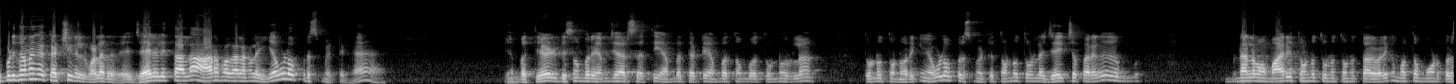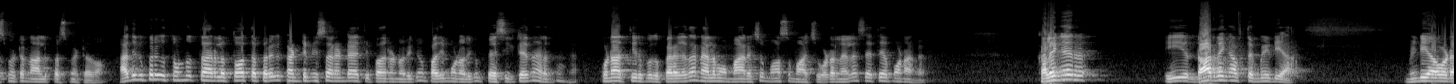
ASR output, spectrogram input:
இப்படி தானங்க கட்சிகள் வளருது. ஜெயலலிதாலாம் ஆரம்ப காலங்களில் எவ்வளோ ப்ரெஸ் மீட்டுங்க எண்பத்தேழு டிசம்பர் எம்ஜிஆர் சத்தி எண்பத்தெட்டு எண்பத்தொம்போது தொண்ணூறுலாம் தொண்ணூத்தொன்று வரைக்கும் எவ்வளோ ப்ரெஸ் மீட்டு தொண்ணூத்தொன்னில் ஜெயிச்ச பிறகு நிலமை மாறி தொண்ணூத்தொன்று தொண்ணூத்தாறு வரைக்கும் மொத்தம் மூணு ப்ரெஸ் மீட்டு நாலு ப்ரெஸ் மீட்டு தான் அதுக்கு பிறகு தொண்ணூத்தாறில் தோத்த பிறகு கண்டினியூஸாக ரெண்டாயிரத்தி பதினொன்று வரைக்கும் பதிமூணு வரைக்கும் பேசிக்கிட்டே தான் இருந்தாங்க. குணா தீர்ப்புக்கு பிறகு தான் நிலமை மாறிச்சு மோசமாச்சு உடல்நிலை செத்தே போனாங்க. கலைஞர் ஈ டார்லிங் ஆஃப் த மீடியா மீடியாவோட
